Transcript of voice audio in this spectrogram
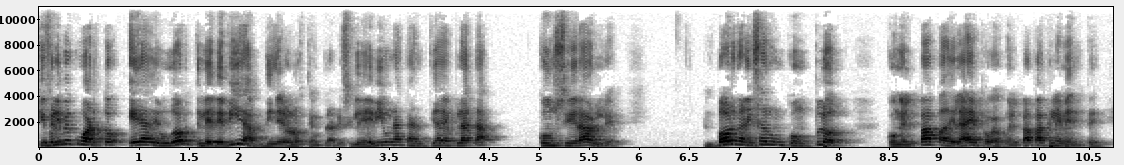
Que Felipe IV era deudor, le debía dinero a los templarios y le debía una cantidad de plata considerable. Va a organizar un complot con el papa de la época, con el papa Clemente,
